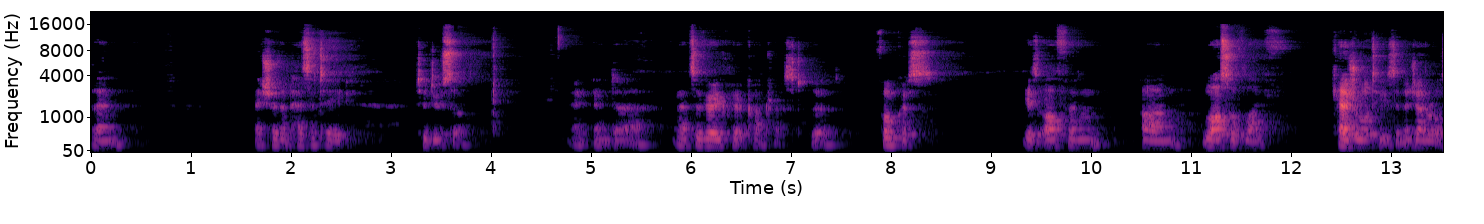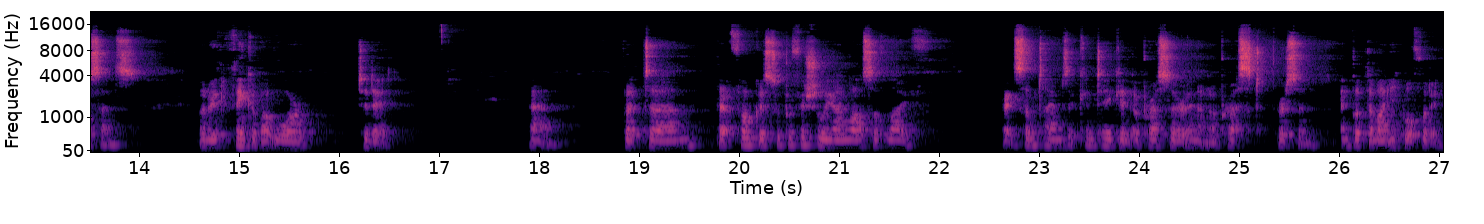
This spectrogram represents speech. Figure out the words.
then I shouldn't hesitate to do so. And uh, that's a very clear contrast. The focus is often on loss of life, casualties in a general sense, when we think about war today. Uh, but um, that focus superficially on loss of life, right? Sometimes it can take an oppressor and an oppressed person and put them on equal footing.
